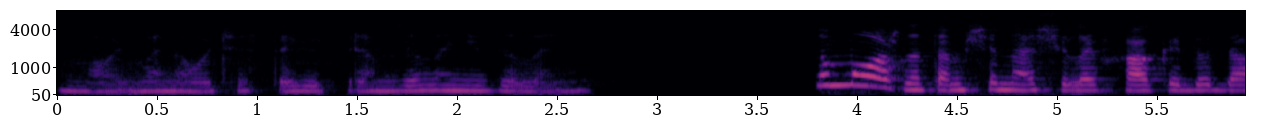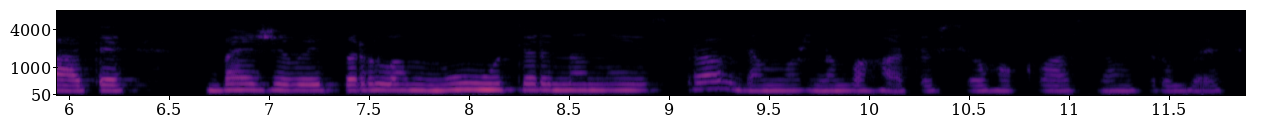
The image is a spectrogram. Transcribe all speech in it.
Ой, в мене очі стають прям зелені-зелені. Ну, можна там ще наші лайфхаки додати. бежевий перламутр на низ, правда? Можна багато всього класного зробити.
